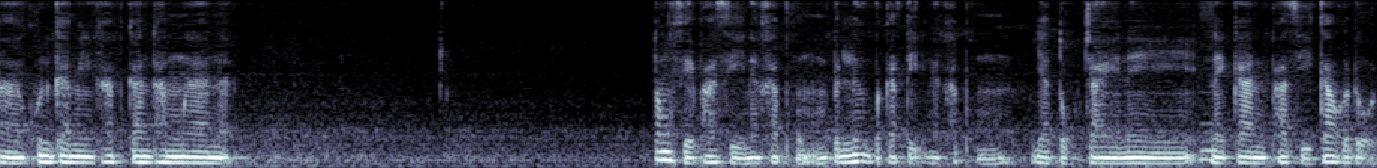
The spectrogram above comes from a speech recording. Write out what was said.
่าคุณการมินครับ การทำงานอะต้องเสียภาษีนะครับ ผมเป็นเรื่องปกตินะครับ ผมอย่าตกใจในในการภาษีก้าวกระโดด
